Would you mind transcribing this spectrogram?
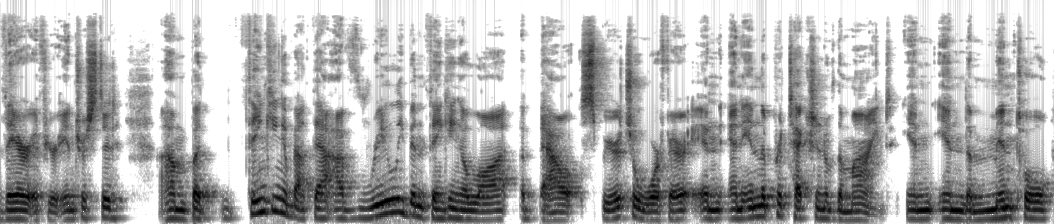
there if you're interested. Um, but thinking about that, I've really been thinking a lot about spiritual warfare and, and in the protection of the mind, in, in the mental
